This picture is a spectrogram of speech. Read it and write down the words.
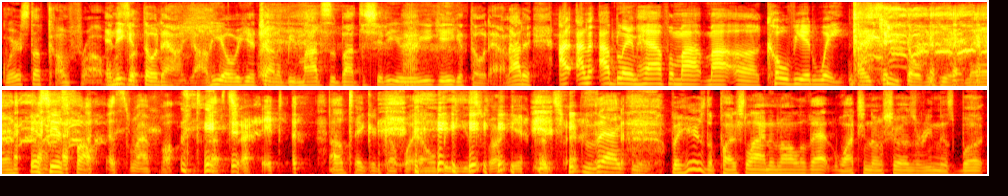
where does stuff come from? And he What's can up? throw down, y'all. He over here trying to be modest about the shit. He, he, he can throw down. I, I, I, I blame half of my my uh, COVID weight on Keith over here, man. It's his fault. That's my fault. That's right. I'll take a couple lbs for you. That's right. Exactly. But here's the punchline and all of that. Watching those shows, reading this book,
